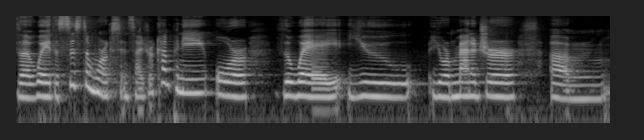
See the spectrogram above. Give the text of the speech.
the way the system works inside your company or the way you your manager um,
